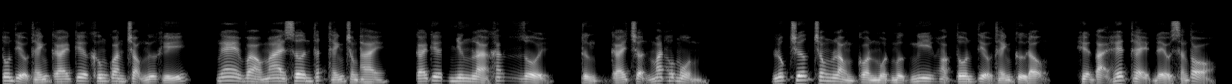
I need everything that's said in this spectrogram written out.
Tôn Tiểu Thánh cái kia không quan trọng ngữ khí, nghe vào Mai Sơn thất thánh trong thai, cái kia nhưng là khắc rồi, từng cái trợn mắt hốt mồm. Lúc trước trong lòng còn một mực nghi hoặc Tôn Tiểu Thánh cử động, hiện tại hết thể đều sáng tỏ.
